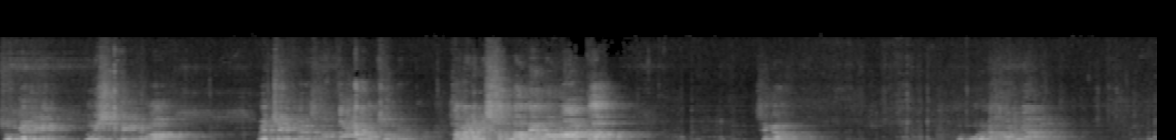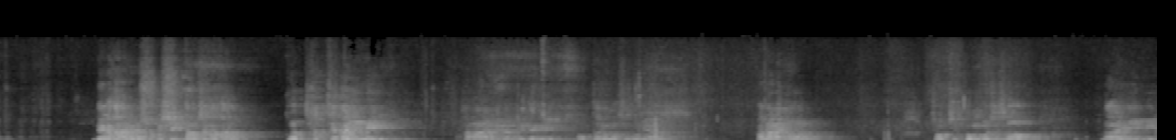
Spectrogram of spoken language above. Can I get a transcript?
종교적인 의식행위와 외적인 면에서만 딱 멈춰버립니다. 하나님이 설마 내 마음을 알까? 생각을. 모르면 하나님이 아니에요. 내가 하나님을 속일 수 있다고 생각한 그 자체가 이미 하나님에 대한 믿음이 없다는 것을 보면 하나님은 저 깊은 곳에서 나에게 이미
